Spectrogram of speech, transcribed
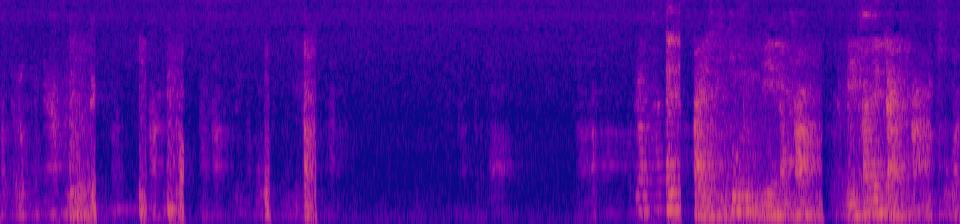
ก็จะลดให้ห้าสิบเปอร์เซ็นต์เหมือนทางบอกนะครับ ซึ่งระบบนี้ครับนะครับแล้วก็เรื่องค่าใช้จ่ายทุกๆหนึ่งปีนะครับ จะมีค่าใช้จ่ายสามส่วน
